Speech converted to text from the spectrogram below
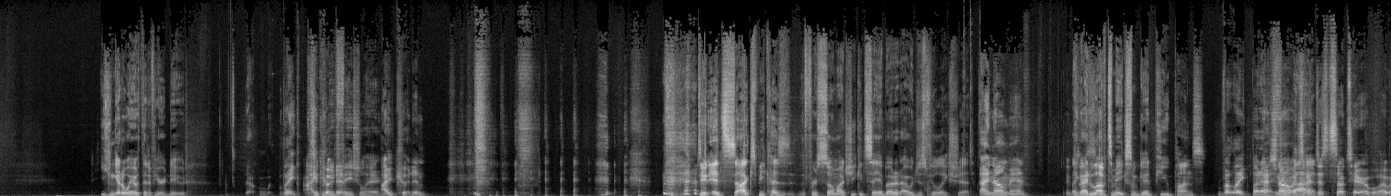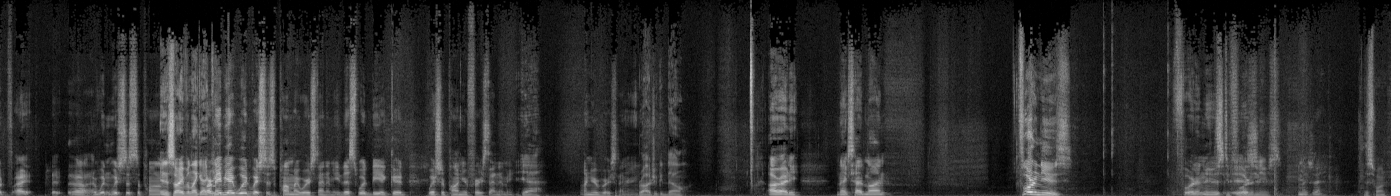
You can get away with it if you're a dude. Like I could be couldn't facial hair. I couldn't Dude, it sucks because for so much you could say about it, I would just feel like shit. I know man It's Like I'd love to make some good pube puns. But like but I I no it's I just so terrible I would I uh, I wouldn't wish this upon And it's not even like I or could- maybe I would wish this upon my worst enemy this would be a good wish upon your first enemy Yeah. on your worst enemy Roger Goodell. alrighty next headline Florida news. Florida news Let's do Florida is- news. What is that? This one.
